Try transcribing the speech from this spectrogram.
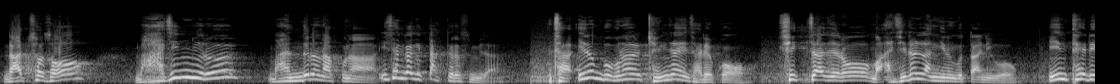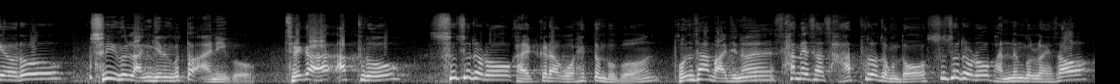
낮춰서 마진율을 만들어 놨구나. 이 생각이 딱 들었습니다. 자 이런 부분을 굉장히 잘했고 식자재로 마진을 남기는 것도 아니고 인테리어로 수익을 남기는 것도 아니고 제가 앞으로 수수료로 갈 거라고 했던 부분 본사 마진을 3에서 4% 정도 수수료로 받는 걸로 해서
